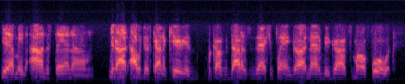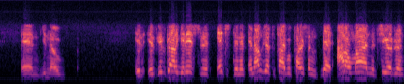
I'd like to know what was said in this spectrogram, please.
Yeah, I mean, I understand. Um, you know, I, I was just kind of curious because Adonis is actually playing guard now to be a guard small forward, and you know, it, it it's got to get interesting. Interesting, and, and I'm just the type of person that I don't mind the children,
